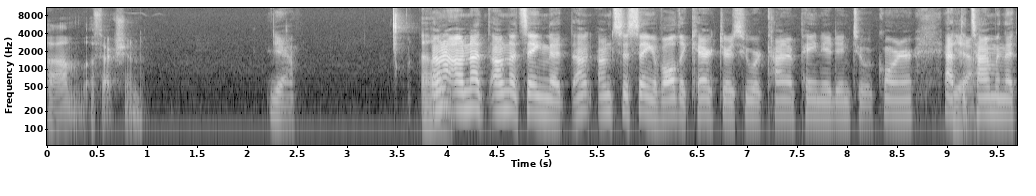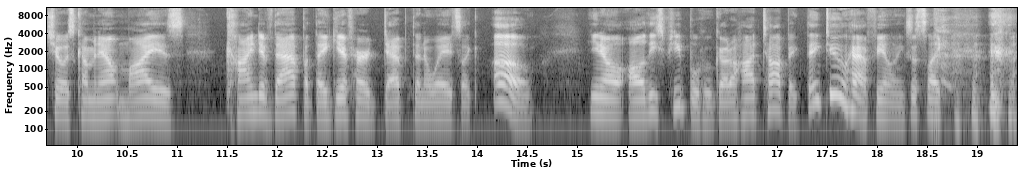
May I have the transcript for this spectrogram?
um, affection. Yeah. Um, I'm, not, I'm not. I'm not saying that. I'm just saying of all the characters who were kind of painted into a corner at Yeah. the time when that show was coming out. Mai is kind of that, but they give her depth in a way. It's like, oh, you know, all these people who go to Hot Topic, they do have feelings. It's like,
